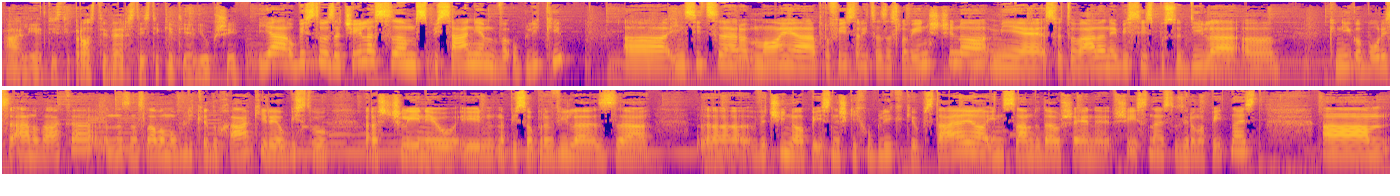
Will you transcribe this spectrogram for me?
ali je tisti prosti vers, tisti, ki ti je ljubši? Ja, v bistvu začela sem s pisanjem v obliki. Uh, in sicer moja profesorica za slovenščino mi je svetovala, da bi si izposodila uh, knjigo Borisa Anovaka z naslovom Oblike duha, kjer je v bistvu razčlenil in napisal pravila za uh, večino pesniških oblik, ki obstajajo, in sam dodal še ene 16 oziroma 15. Um,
